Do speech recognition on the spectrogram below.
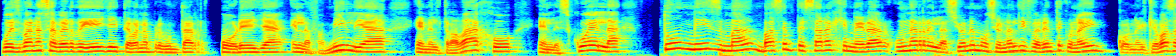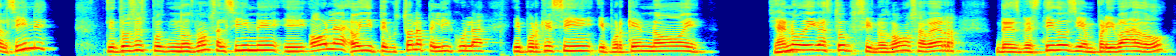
pues van a saber de ella y te van a preguntar por ella en la familia, en el trabajo, en la escuela. Tú misma vas a empezar a generar una relación emocional diferente con alguien con el que vas al cine. Y entonces, pues nos vamos al cine y, hola, oye, ¿te gustó la película? ¿Y por qué sí? ¿Y por qué no? Y ya no digas tú, si nos vamos a ver desvestidos y en privado,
